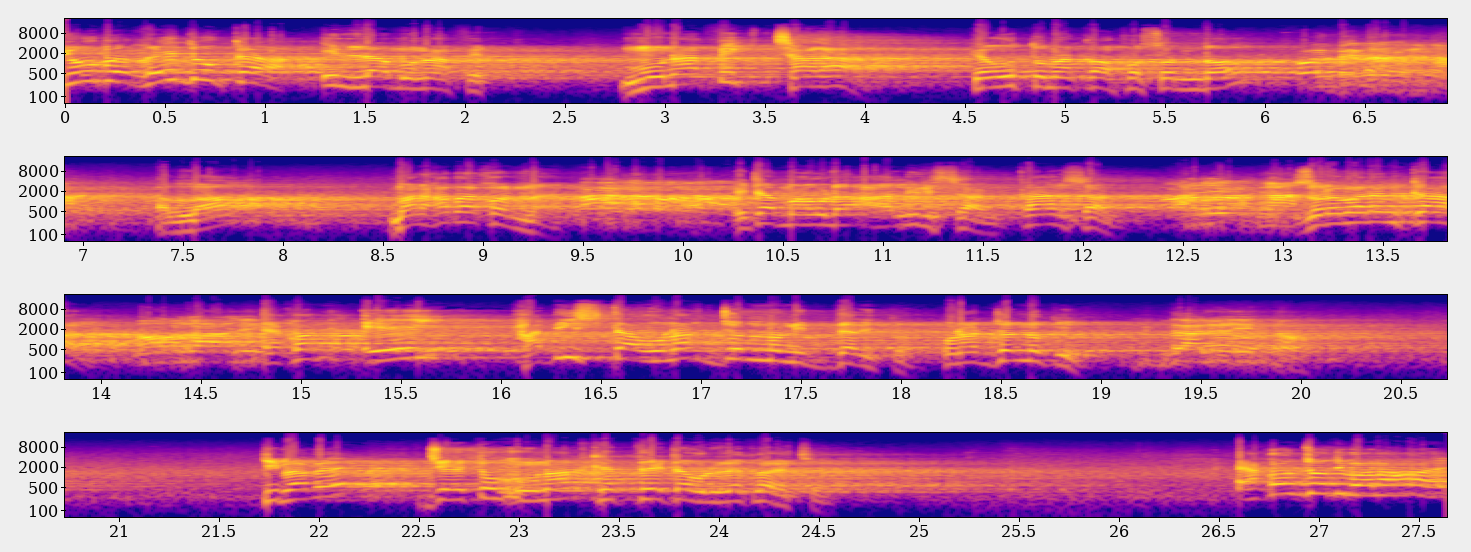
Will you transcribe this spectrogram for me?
ইউবগিদুকা ইল্লা মুনাফিক। মুনাফিক ছাড়া কেউ তোমাকে অপছন্দ আল্লাহ মারহাবা কর না। এটা মাওলা আলীর শান। কার শান? জোরে বলেন কার? এখন এই হাদিসটা ওনার জন্য নির্ধারিত। ওনার জন্য কি? কীভাবে? যেহেতু ওনার ক্ষেত্রে এটা উল্লেখ হয়েছে। এখন যদি বলা হয়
